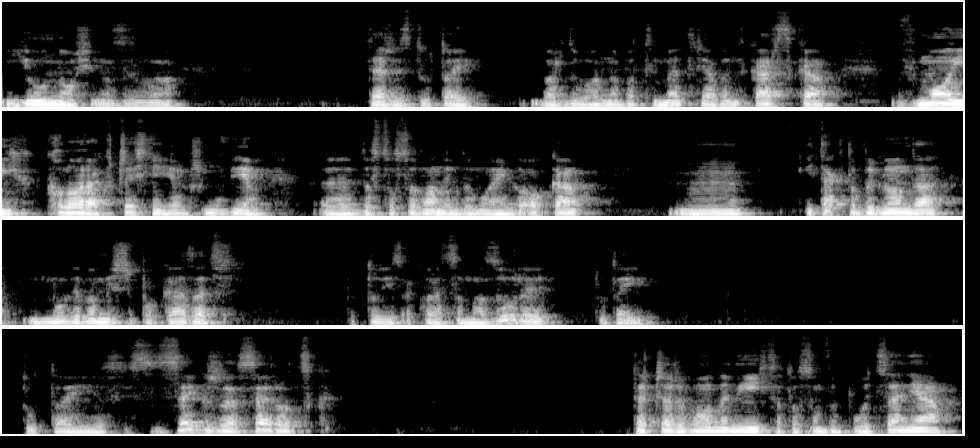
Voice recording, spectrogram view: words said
Juno się nazywa. Też jest tutaj bardzo ładna batymetria wędkarska. W moich kolorach wcześniej, jak już mówiłem, e, dostosowanych do mojego oka. Mm, I tak to wygląda. Mogę Wam jeszcze pokazać, bo tu jest akurat są Mazury, tutaj Tutaj jest, Zegrze, Serock. Te czerwone miejsca to są wypłycenia.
